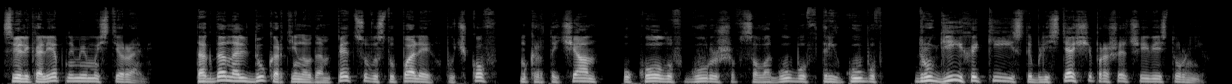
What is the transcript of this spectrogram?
с великолепными мастерами. Тогда на льду картину Дампеццо выступали Пучков, Макротычан, Уколов, Гурышев, Сологубов, Трегубов, другие хоккеисты, блестяще прошедшие весь турнир.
